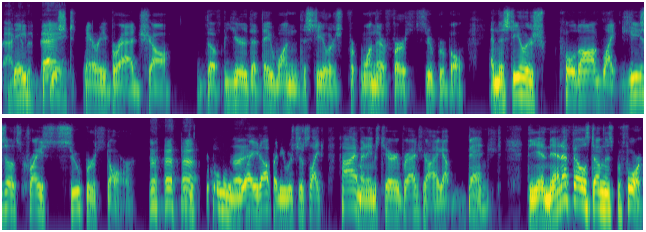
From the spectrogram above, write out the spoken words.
back they the day. benched Terry Bradshaw the year that they won the Steelers won their first Super Bowl, and the Steelers pulled off like Jesus Christ superstar. Pulled Right. right. up and he was just like, Hi, my name's Terry Bradshaw. I got benched. The, and the NFL's done this before.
